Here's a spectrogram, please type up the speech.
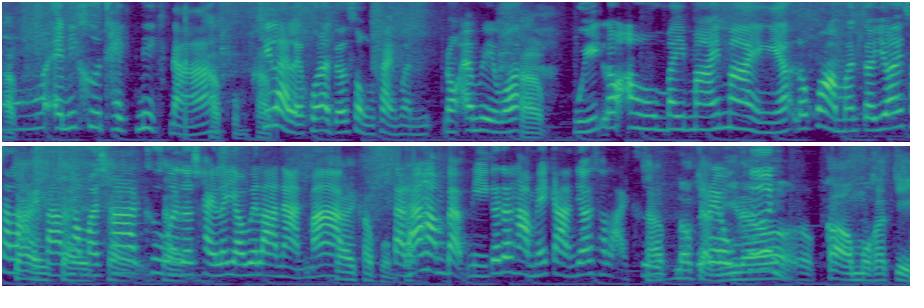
ครับ อ๋ออันนี้คือเทคนิคนะ ครับผมครับที่หลาย ๆ คนอาจจะสงสัยเหมือนน้องแอมเวย์ว่าครับ อุ้ยเราเอาใบไม้มาอย่างเงี้ย แล้วกว่ามันจะย่อยสลายใช่ตามใช่ธรรมชาติ ใช่คือใช่ มันจะใช้ระยะเวลานานมาก ใช่ครับผมแต่ถ้าทำแบบนี้ก็จะทำให้การย่อยสลายคือครับนอกจากเร็วนี้แล้ขึ้วนก็เอาโมคาจิ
